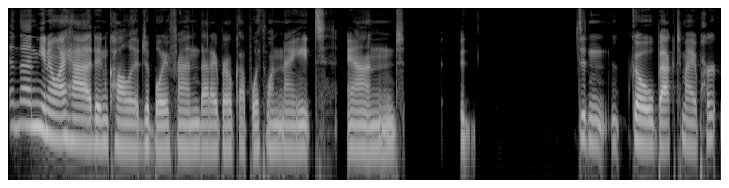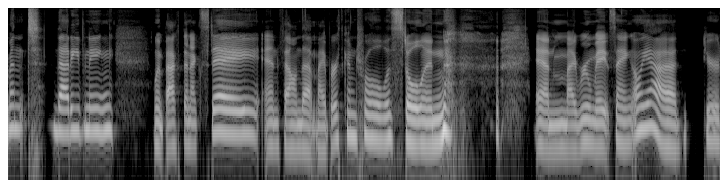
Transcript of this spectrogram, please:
and then, you know, I had in college a boyfriend that I broke up with one night, and didn't go back to my apartment that evening. Went back the next day and found that my birth control was stolen. and my roommate saying, "Oh yeah, your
